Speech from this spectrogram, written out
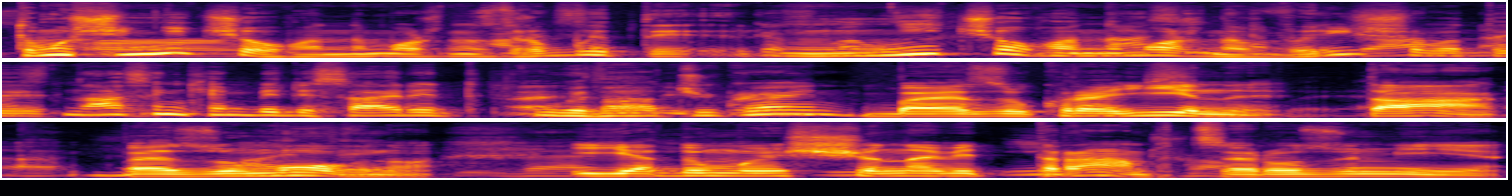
тому що нічого не можна зробити, нічого не можна вирішувати. Nothing can be decided Without Ukraine? Без України так безумовно. І я думаю, що навіть Трамп це розуміє.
